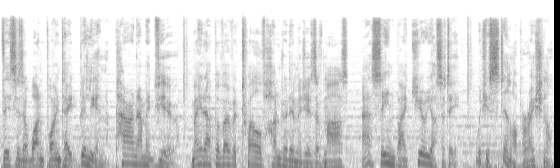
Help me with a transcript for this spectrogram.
This is a 1.8 billion panoramic view made up of over 1200 images of Mars as seen by Curiosity, which is still operational.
